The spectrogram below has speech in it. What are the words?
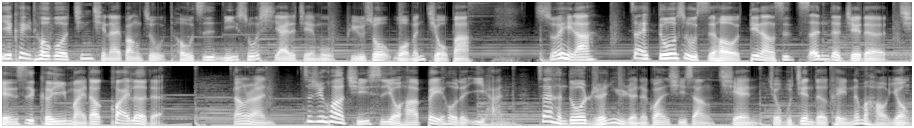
也可以透过金钱来帮助投资你所喜爱的节目，比如说我们酒吧。所以啦，在多数时候，店长是真的觉得钱是可以买到快乐的。当然，这句话其实有它背后的意涵，在很多人与人的关系上，钱就不见得可以那么好用。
